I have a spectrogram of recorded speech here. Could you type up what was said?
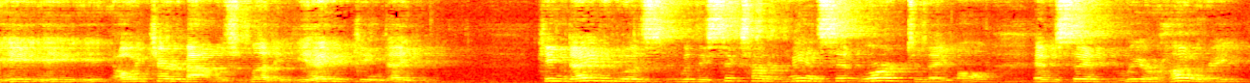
he, he, all he cared about was money. He hated King David. King David was, with his 600 men, sent word to Nabal and said, We are hungry.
